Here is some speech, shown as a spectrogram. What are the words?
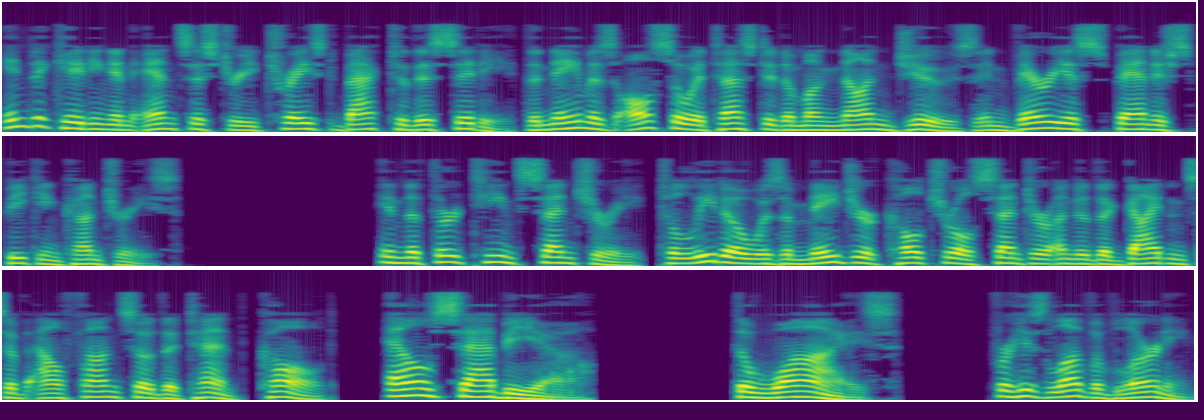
indicating an ancestry traced back to this city the name is also attested among non-Jews in various Spanish-speaking countries. In the 13th century, Toledo was a major cultural center under the guidance of Alfonso X, called El Sabio, the Wise, for his love of learning.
